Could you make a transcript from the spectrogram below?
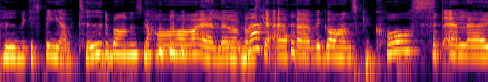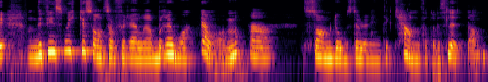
hur mycket speltid barnen ska ha eller om de ska äta vegansk kost eller... Det finns mycket sånt som föräldrar bråkar om Ja. som domstolen inte kan fatta beslut om.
